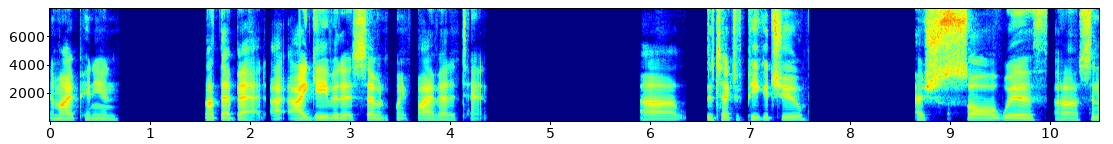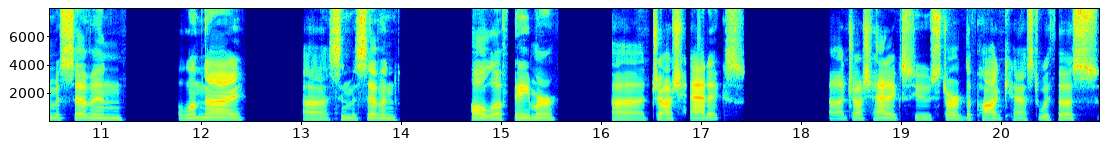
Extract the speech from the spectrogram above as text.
in my opinion, not that bad. I, I gave it a seven point five out of ten. Uh, Detective Pikachu. I saw with uh, Cinema Seven alumni, uh, Cinema Seven Hall of Famer, uh, Josh Haddix. Uh, Josh Haddix, who started the podcast with us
